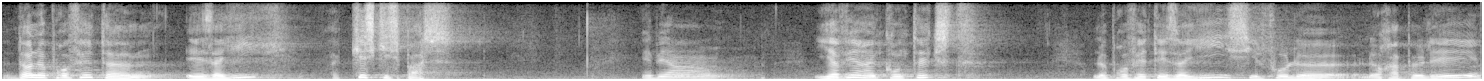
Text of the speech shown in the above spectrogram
Dans le prophète Ésaïe, qu'est-ce qui se passe? Eh bien, il y avait un contexte. Le prophète Ésaïe, s'il faut le, le, rappeler,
